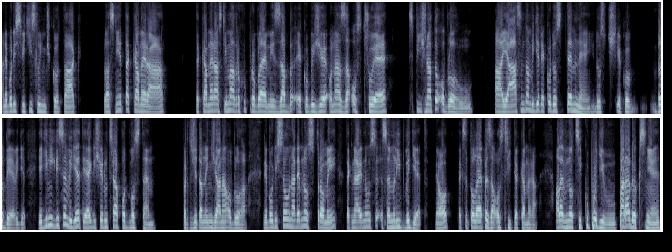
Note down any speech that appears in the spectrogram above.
anebo když svítí sluníčko, tak vlastně ta kamera, ta kamera s tím má trochu problémy, zab, jakoby, že ona zaostřuje spíš na to oblohu a já jsem tam vidět jako dost temný, dost jako blbě vidět. Jediný, když jsem vidět, je, když jedu třeba pod mostem, protože tam není žádná obloha. Nebo když jsou nade mnou stromy, tak najednou jsem líp vidět, jo? tak se to lépe zaostří ta kamera. Ale v noci, ku podivu, paradoxně,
